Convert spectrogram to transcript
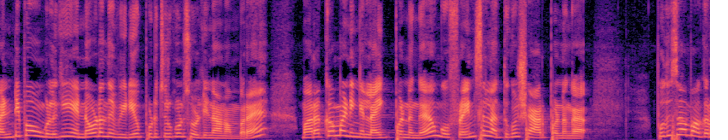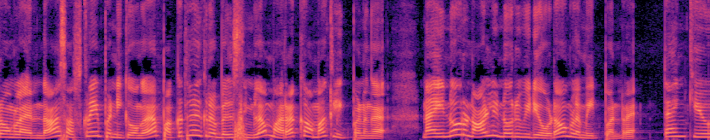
கண்டிப்பாக உங்களுக்கு என்னோட அந்த வீடியோ பிடிச்சிருக்குன்னு சொல்லி நான் நம்புகிறேன் மறக்காமல் நீங்கள் லைக் பண்ணுங்கள் உங்கள் ஃப்ரெண்ட்ஸ் எல்லாத்துக்கும் ஷேர் பண்ணுங்கள் புதுசாக பார்க்குறவங்களா இருந்தால் சப்ஸ்கிரைப் பண்ணிக்கோங்க. பக்கத்தில் இருக்கிற பெல் சிம்மில் மறக்காமல் கிளிக் பண்ணுங்கள் நான் இன்னொரு நாள் இன்னொரு வீடியோவோட உங்களை மீட் பண்ணுறேன் தேங்க்யூ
